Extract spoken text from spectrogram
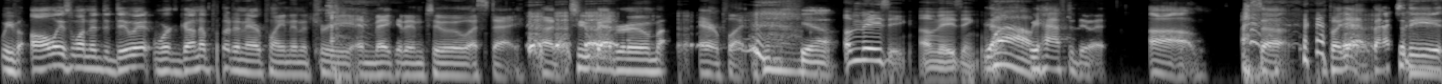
We've always wanted to do it. We're gonna put an airplane in a tree and make it into a stay, a two bedroom airplane. Yeah. Amazing. Amazing. Yeah, wow. we have to do it. Um, so, but yeah, back to the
